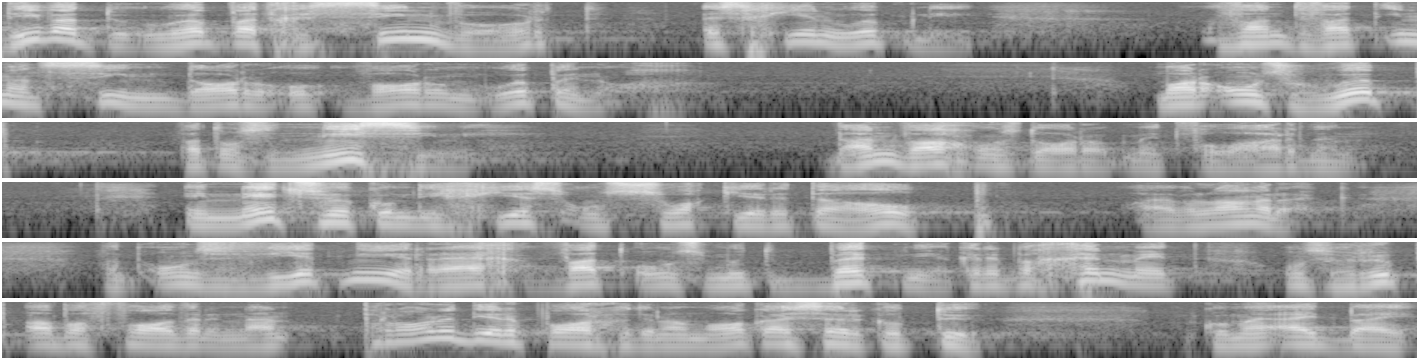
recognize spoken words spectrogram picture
die wat hoop wat gesien word, is geen hoop nie. Want wat iemand sien, daar waarom hoop hy nog? Maar ons hoop wat ons nie sien nie, dan wag ons daarop met volharding. En net so kom die Gees ons swakhede te help. Baie belangrik. Want ons weet nie reg wat ons moet bid nie. Ek het begin met ons roep Abba Vader en dan praat dit deur 'n paar goed en dan maak hy sirkel toe. Kom hy uit by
